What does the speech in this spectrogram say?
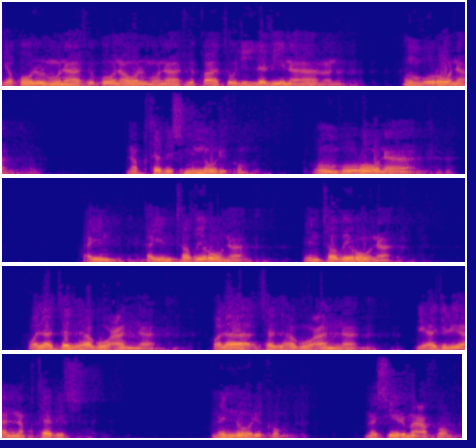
يقول المنافقون والمنافقات للذين آمنوا انظرونا نقتبس من نوركم. انظرونا أي انتظرونا انتظرونا ولا تذهبوا عنا ولا تذهبوا عنا لأجل أن نقتبس من نوركم نسير معكم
